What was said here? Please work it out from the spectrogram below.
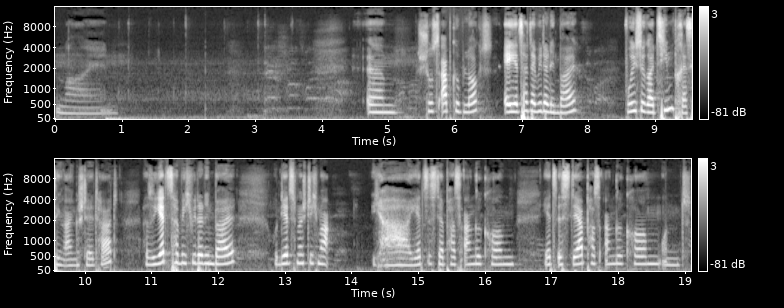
Nein. Ähm, Schuss abgeblockt. Ey, jetzt hat er wieder den Ball. Wo ich sogar Teampressing eingestellt hat. Also jetzt habe ich wieder den Ball. Und jetzt möchte ich mal. Ja, jetzt ist der Pass angekommen. Jetzt ist der Pass angekommen und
